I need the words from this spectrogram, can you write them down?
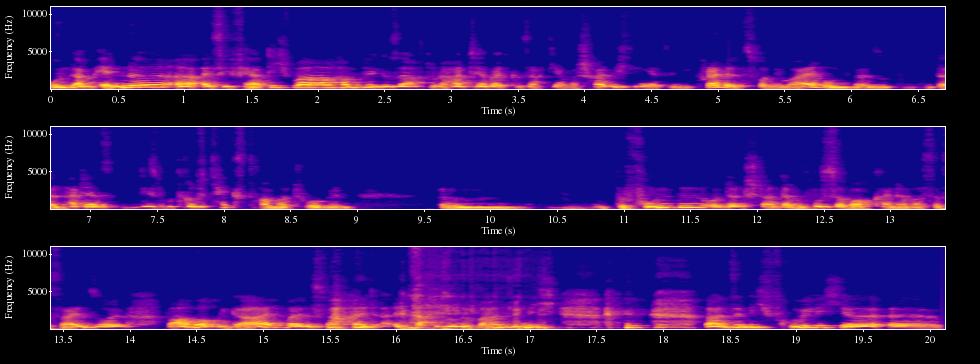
Und am Ende, äh, als sie fertig war, haben wir gesagt, oder hat Herbert gesagt, ja, was schreibe ich denn jetzt in die Credits von dem Album? Also dann hat er diesen Begriff Textdramaturgin ähm, gefunden und dann stand, aber wusste aber auch keiner, was das sein soll. War aber auch egal, weil es war halt so eine wahnsinnig, wahnsinnig fröhliche, äh,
